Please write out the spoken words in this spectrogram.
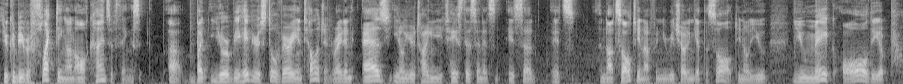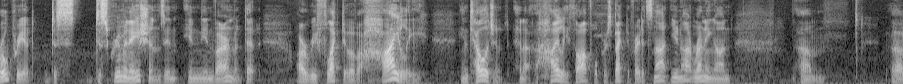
you could be reflecting on all kinds of things. Uh, but your behavior is still very intelligent, right? And as you know, you're talking, you taste this, and it's it's a it's not salty enough, and you reach out and get the salt. You know, you you make all the appropriate dis- discriminations in in the environment that are reflective of a highly intelligent and a highly thoughtful perspective, right? It's not you're not running on um, uh,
